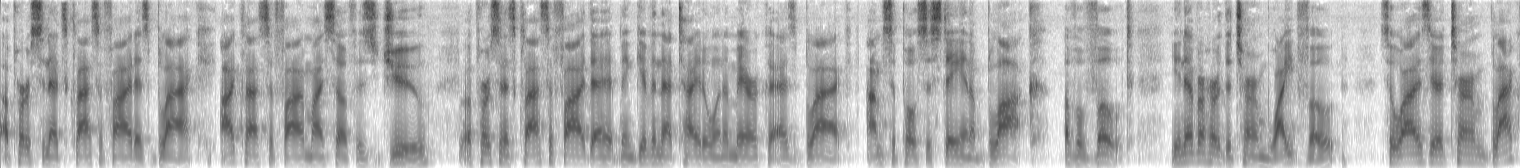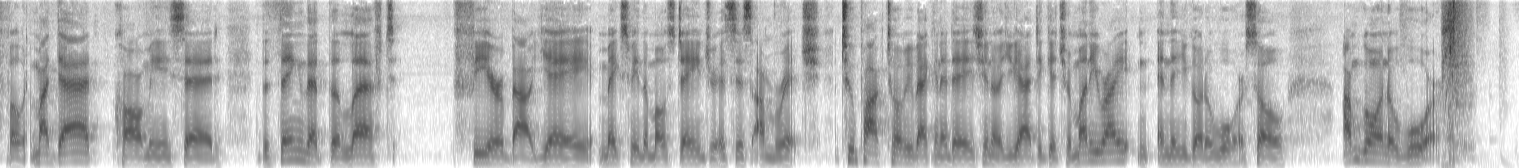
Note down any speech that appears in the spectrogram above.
a person that's classified as black. I classify myself as Jew. A person that's classified that had been given that title in America as black, I'm supposed to stay in a block of a vote. You never heard the term white vote. So why is there a term black vote? My dad called me and said, the thing that the left fear about Ye makes me the most dangerous is I'm rich. Tupac told me back in the days, you know, you had to get your money right and, and then you go to war. So I'm going to war.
